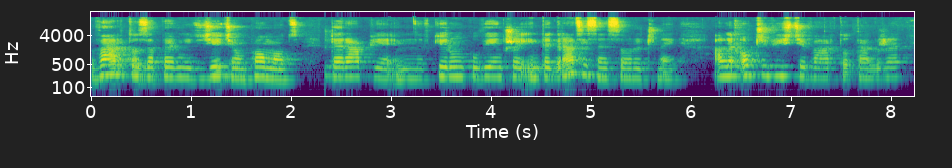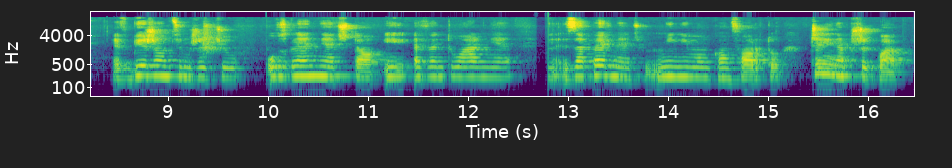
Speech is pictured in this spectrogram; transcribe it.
warto zapewnić dzieciom pomoc, terapię w kierunku większej integracji sensorycznej, ale oczywiście warto także w bieżącym życiu uwzględniać to i ewentualnie zapewniać minimum komfortu, czyli na przykład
